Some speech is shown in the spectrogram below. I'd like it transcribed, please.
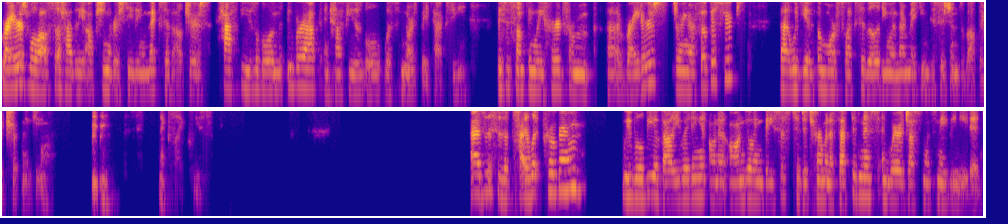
Riders will also have the option of receiving mix of vouchers, half usable in the Uber app and half usable with North Bay Taxi. This is something we heard from uh, riders during our focus groups that would give them more flexibility when they're making decisions about their trip making. Next slide, please. As this is a pilot program, we will be evaluating it on an ongoing basis to determine effectiveness and where adjustments may be needed.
